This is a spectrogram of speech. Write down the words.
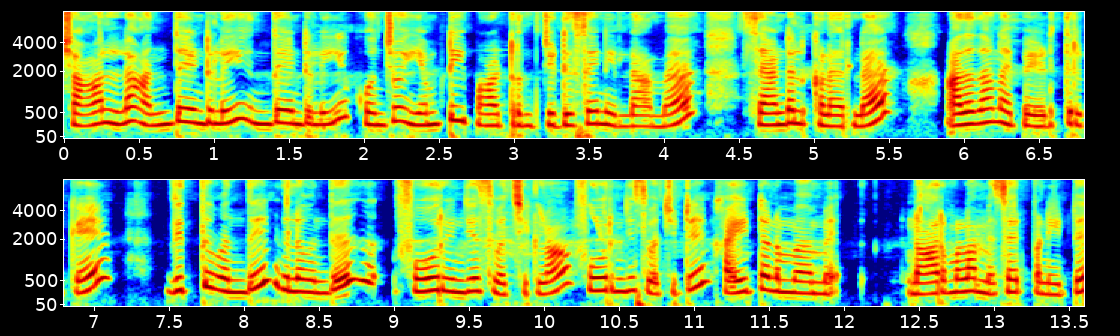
ஷாலில் அந்த எண்டுலேயும் இந்த எண்டுலேயும் கொஞ்சம் எம்டி பார்ட் இருந்துச்சு டிசைன் இல்லாமல் சாண்டல் கலரில் அதை தான் நான் இப்போ எடுத்திருக்கேன். வித்து வந்து இதில் வந்து ஃபோர் இன்ச்சஸ் வச்சுக்கலாம். ஃபோர் இன்ச்சஸ் வச்சுட்டு ஹைட்டை நம்ம நார்மலாக மெசேட் பண்ணிவிட்டு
